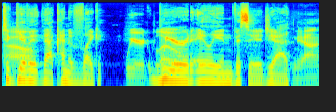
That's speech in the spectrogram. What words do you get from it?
to give Oh. it that kind of like weird, glow. weird alien visage. Yeah, Yeah.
